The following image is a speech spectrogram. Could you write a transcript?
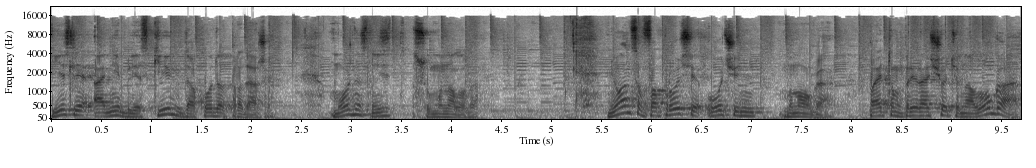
Если они близки к доходу от продажи, можно снизить сумму налога. Нюансов в вопросе очень много, поэтому при расчете налога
